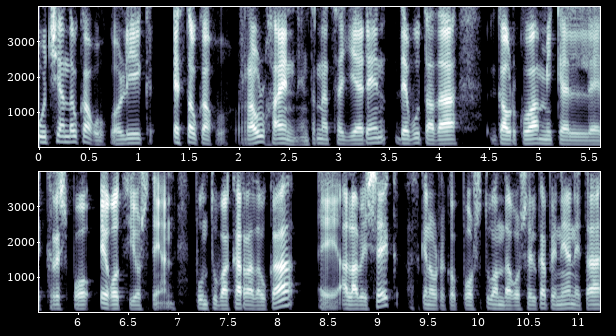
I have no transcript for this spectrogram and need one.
utxean daukagu, golik ez daukagu. Raul Jaen, entrenatzailearen debuta da gaurkoa Mikel Crespo egotzi ostean. Puntu bakarra dauka, e, alabesek, azken aurreko postuan dago zelkapenean, eta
